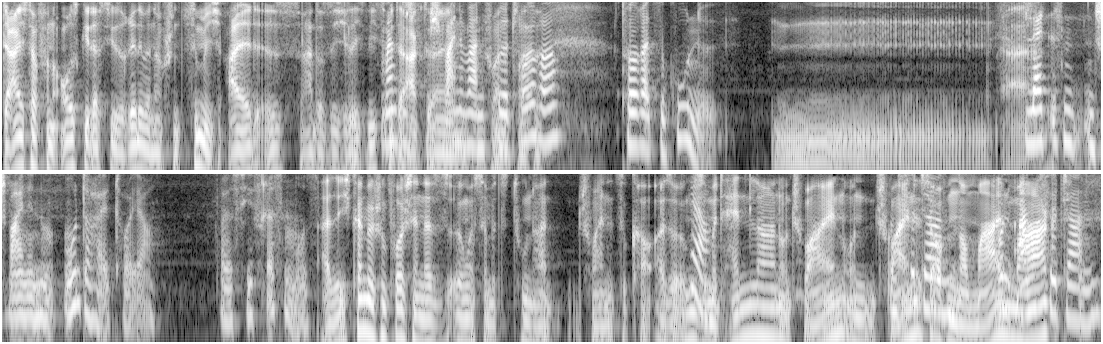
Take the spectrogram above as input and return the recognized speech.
da ich davon ausgehe, dass diese Redewendung schon ziemlich alt ist, hat das sicherlich nichts Meinst mit der aktuellen Schweine waren früher teurer? Teurer als eine Kuh? Nö. Ah. Vielleicht ist ein, ein Schwein im Unterhalt teuer, weil es viel fressen muss. Also ich kann mir schon vorstellen, dass es irgendwas damit zu tun hat, Schweine zu kaufen. Also irgendwie Ja. so mit Händlern und Schwein. Und ein Schwein Und ist ja auf dem normalen und Markt. anfüttern.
